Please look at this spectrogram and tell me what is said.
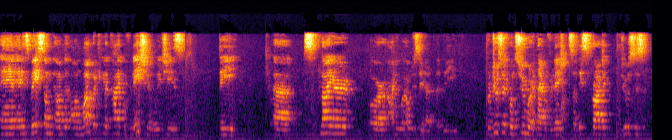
and, and it's based on, on, the, on one particular type of relation, which is the uh, supplier, or how do how would you say that? Producer-consumer type of relation. So this project produces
